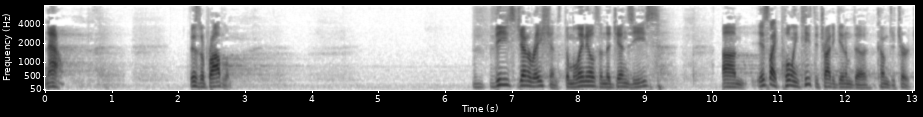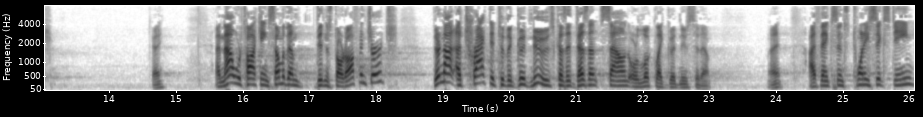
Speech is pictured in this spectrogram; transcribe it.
Now, this is a problem. These generations, the millennials and the Gen Zs, um, it's like pulling teeth to try to get them to come to church. Okay? And now we're talking, some of them didn't start off in church. They're not attracted to the good news because it doesn't sound or look like good news to them. Right? I think since 2016,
